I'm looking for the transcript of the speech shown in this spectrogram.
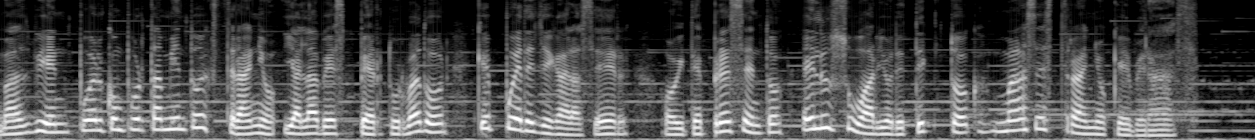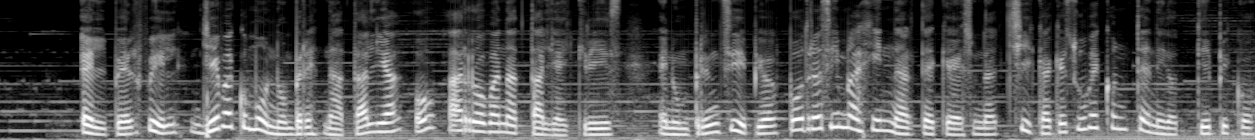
más bien por el comportamiento extraño y a la vez perturbador que puede llegar a ser. Hoy te presento el usuario de TikTok más extraño que verás. El perfil lleva como nombre Natalia o arroba Natalia y Chris. En un principio podrás imaginarte que es una chica que sube contenido típico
